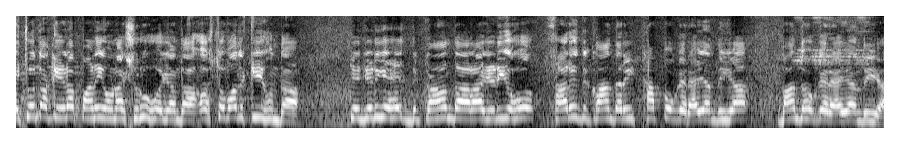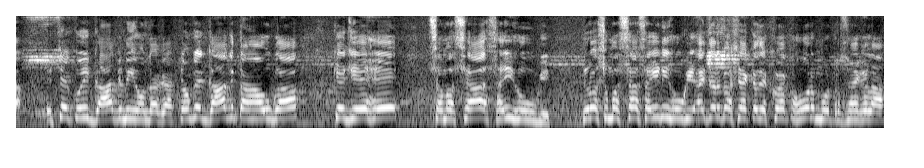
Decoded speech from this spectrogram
ਇੱਥੋਂ ਤੱਕ ਜਿਹੜਾ ਪਾਣੀ ਆਉਣਾ ਸ਼ੁਰੂ ਹੋ ਜਾਂਦਾ, ਉਸ ਤੋਂ ਬਾਅਦ ਕੀ ਹੁੰਦਾ? ਕਿ ਜਿਹੜੀ ਇਹ ਦੁਕਾਨਦਾਰ ਆ, ਜਿਹੜੀ ਉਹ ਸਾਰੀ ਦੁਕਾਨਦਾਰੀ ਠੱਪ ਹੋ ਕੇ ਰਹਿ ਜਾਂਦੀ ਆ, ਬੰਦ ਹੋ ਕੇ ਰਹਿ ਜਾਂਦੀ ਆ। ਇੱਥੇ ਕੋਈ ਗਾਹਕ ਨਹੀਂ ਆਉਂਦਾਗਾ, ਕਿਉਂਕਿ ਗਾਹਕ ਤਾਂ ਆਊਗਾ ਕਿ ਜੇ ਇਹ ਸਮੱਸਿਆ ਸਹੀ ਹੋਊਗੀ। ਜਦੋਂ ਸਮੱਸਿਆ ਸਹੀ ਨਹੀਂ ਹੋਊਗੀ, ਇੱਧਰ ਪਾਸੇ ਇੱਕ ਦੇਖੋ, ਇੱਕ ਹੋਰ ਮੋਟਰਸਾਈਕਲ ਆ,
